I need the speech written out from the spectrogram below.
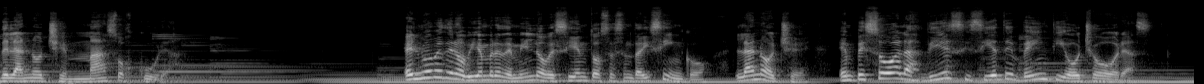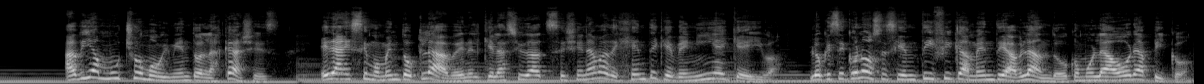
de la noche más oscura. El 9 de noviembre de 1965, la noche empezó a las 17.28 horas. Había mucho movimiento en las calles, era ese momento clave en el que la ciudad se llenaba de gente que venía y que iba. Lo que se conoce científicamente hablando como la hora pico.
